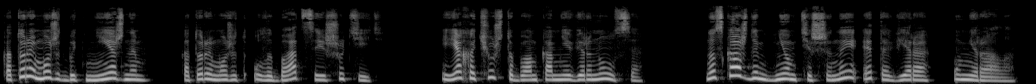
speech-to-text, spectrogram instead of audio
который может быть нежным, который может улыбаться и шутить. И я хочу, чтобы он ко мне вернулся. Но с каждым днем тишины эта вера умирала.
